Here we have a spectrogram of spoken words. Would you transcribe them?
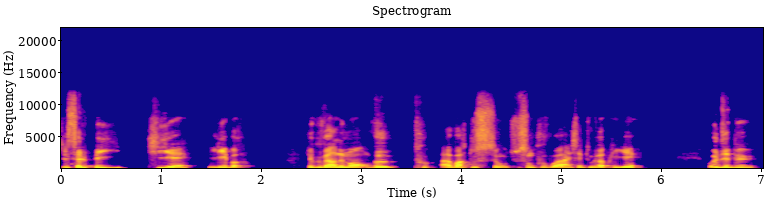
c'est le seul pays qui est libre. Le gouvernement veut avoir tout son, tout son pouvoir, essaie de tout grappiller. Au début,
